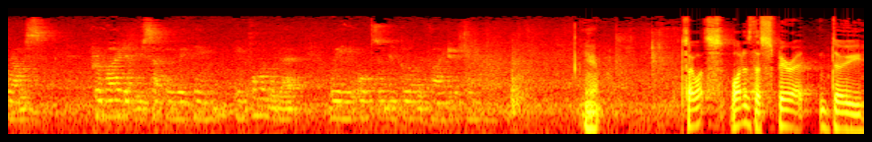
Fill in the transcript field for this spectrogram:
Christ, provided we suffer with him in order that we also be glorified with him. Yeah. So what's what does the Spirit do?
